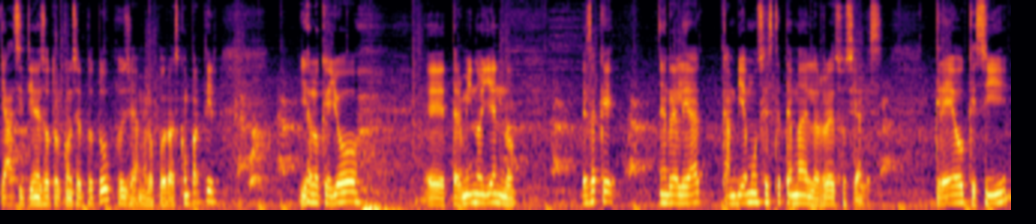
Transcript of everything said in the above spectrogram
Ya si tienes otro concepto tú, pues ya me lo podrás compartir. Y a lo que yo eh, termino yendo es a que en realidad cambiemos este tema de las redes sociales. Creo que sí,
